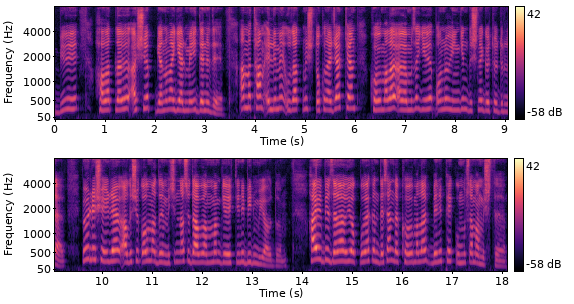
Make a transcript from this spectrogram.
biri halatları aşıp yanıma gelmeyi denedi. Ama tam elimi uzatmış dokunacakken korumalar aramıza girip onu ringin dışına götürdüler. Böyle şeyler alışık olmadığım için nasıl davranmam gerektiğini bilmiyordum. Hayır bir zarar yok bırakın desem de korumalar beni pek umursamamıştı.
